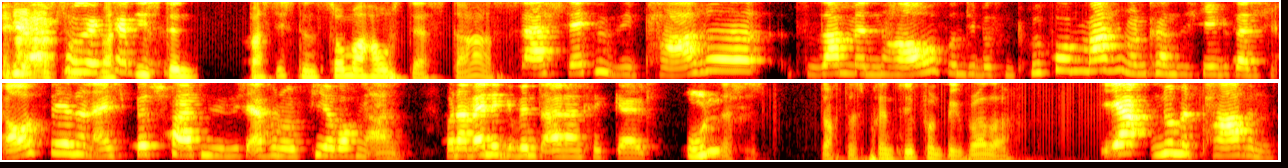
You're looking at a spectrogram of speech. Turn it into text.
Ja, Ja, was, ist denn, was, ist denn, was ist denn Sommerhaus der Stars? Da stecken sie Paare zusammen in ein Haus und die müssen Prüfungen machen und können sich gegenseitig rauswählen und eigentlich bitchfighten sie sich einfach nur vier Wochen an. Und am Ende gewinnt einer und kriegt Geld. Und, Das ist doch das Prinzip von Big Brother. Ja, nur mit Paaren.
